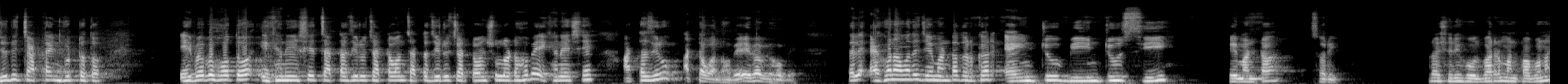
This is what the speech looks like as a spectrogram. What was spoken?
যদি চারটা ইনপুট হতো, এইভাবে হতো, এখানে এসে চারটা জিরো চারটা ওয়ান চারটা জিরো চারটা ওয়ান ষোলোটা হবে, এখানে এসে আটটা জিরো আটটা ওয়ান হবে এভাবে হবে। তাহলে এখন আমাদের যে মানটা দরকার A into B into C এই মানটা সরি সরাসরি হোল বারের মান পাবো না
